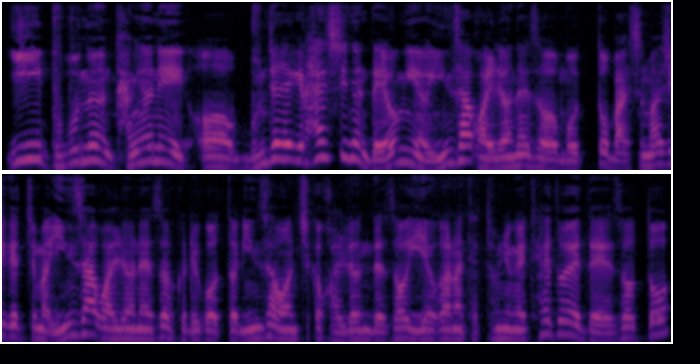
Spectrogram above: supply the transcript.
이 부분은 당연히 어 문제 제기를 할 수 있는 내용이에요. 인사 관련해서 뭐 또 말씀하시겠지만 인사 관련 해서 그리고 어떤 인사 원칙과 관련돼서 이어가는 대통령의 태도에 대해서 또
